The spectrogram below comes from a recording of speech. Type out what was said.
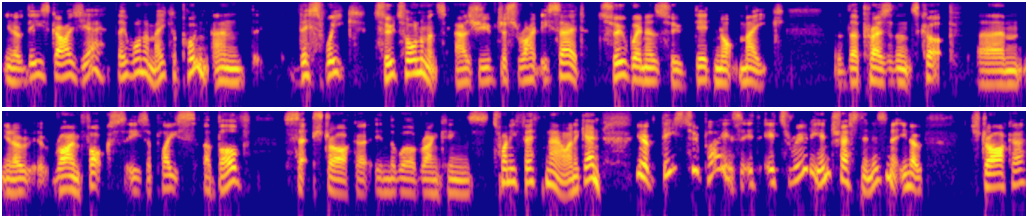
you know these guys, yeah, they want to make a point, and this week two tournaments, as you've just rightly said, two winners who did not make the President's Cup. Um, you know, Ryan Fox, he's a place above Sepp Straka in the world rankings, 25th now. And again, you know, these two players, it, it's really interesting, isn't it? You know, Straka,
